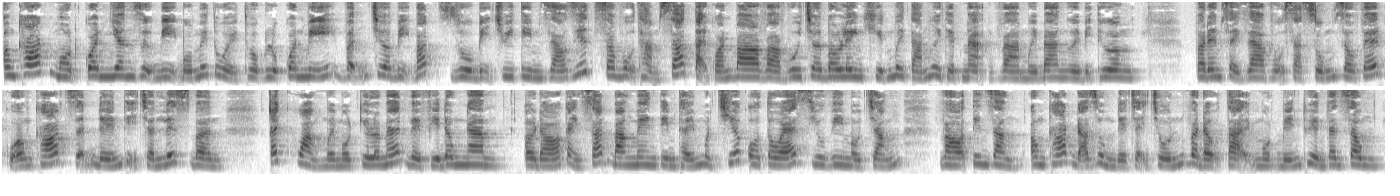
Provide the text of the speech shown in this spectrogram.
Ông Card, một quân nhân dự bị 40 tuổi thuộc lục quân Mỹ, vẫn chưa bị bắt dù bị truy tìm giáo giết sau vụ thảm sát tại quán bar và vui chơi bowling khiến 18 người thiệt mạng và 13 người bị thương. Vào đêm xảy ra vụ xả súng, dấu vết của ông Card dẫn đến thị trấn Lisbon, cách khoảng 11 km về phía đông nam. Ở đó, cảnh sát bang Maine tìm thấy một chiếc ô tô SUV màu trắng và họ tin rằng ông Card đã dùng để chạy trốn và đậu tại một bến thuyền ven sông.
